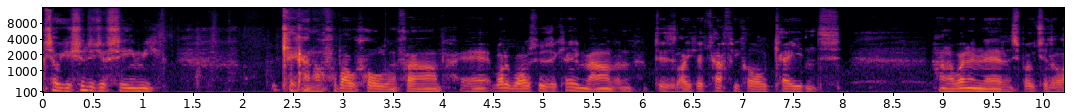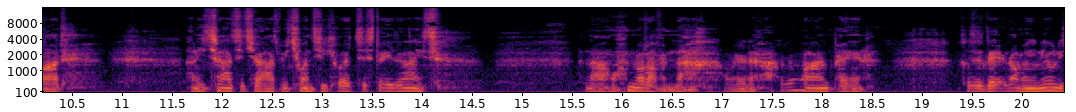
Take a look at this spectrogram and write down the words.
So you should have just seen me kicking off about Holden Farm. Uh, what it was was I came round and there's like a cafe called Cadence and I went in there and spoke to the lad and he tried to charge me 20 quid to stay the night. Now, I'm not having that. I mean, I don't mind paying because of the, I mean, the only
